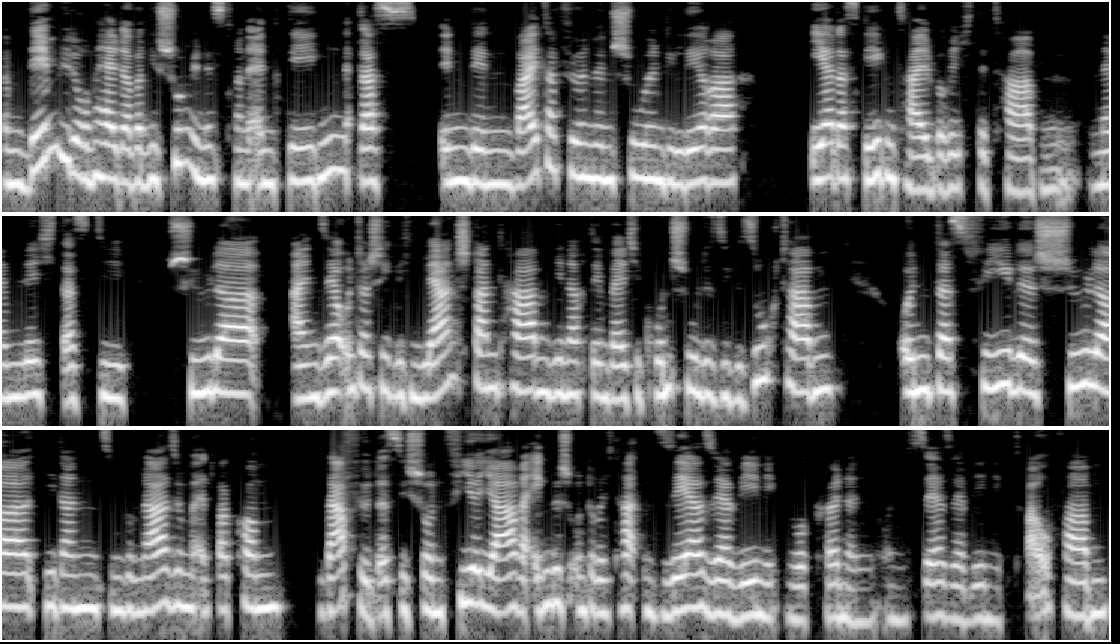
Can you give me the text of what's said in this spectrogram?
Ähm, dem wiederum hält aber die Schulministerin entgegen, dass in den weiterführenden Schulen die Lehrer eher das Gegenteil berichtet haben, nämlich dass die Schüler einen sehr unterschiedlichen Lernstand haben, je nachdem, welche Grundschule sie besucht haben und dass viele Schüler, die dann zum Gymnasium etwa kommen, dafür, dass sie schon vier Jahre Englischunterricht hatten, sehr, sehr wenig nur können und sehr, sehr wenig drauf haben.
